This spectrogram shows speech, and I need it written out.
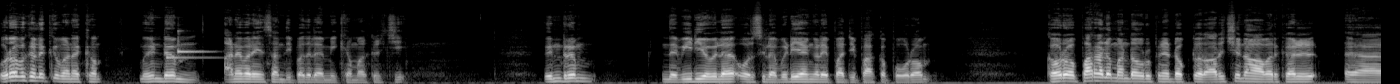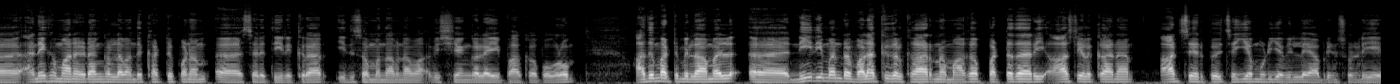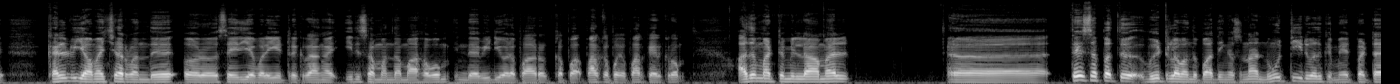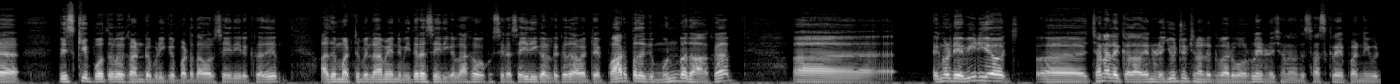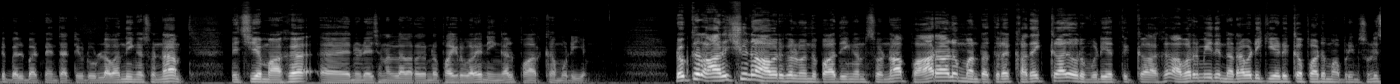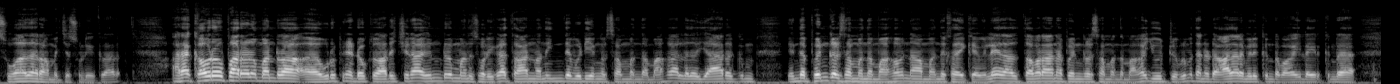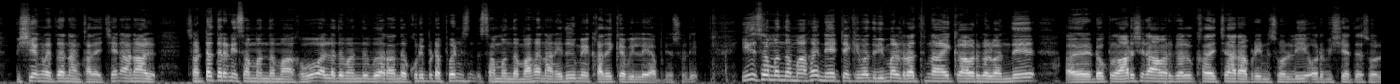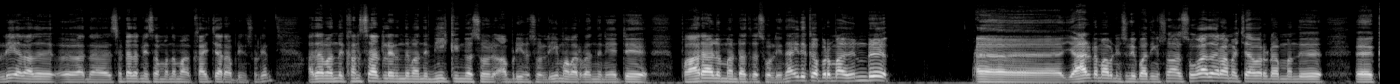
உறவுகளுக்கு வணக்கம். மீண்டும் அனைவரையும் சந்திப்பதில் மிக்க மகிழ்ச்சி. இன்றும் இந்த வீடியோவில் ஒரு சில விடயங்களை பற்றி பார்க்க போகிறோம் கௌரவ பாராளுமன்ற உறுப்பினர் டாக்டர் அர்ச்சனா அவர்கள் அநேகமான இடங்களில் வந்து கட்டுப்பணம் செலுத்தி இருக்கிறார் இது சம்பந்தமான விஷயங்களை பார்க்க போகிறோம். அது மட்டும் இல்லாமல் நீதிமன்ற வழக்குகள் காரணமாக பட்டதாரி ஆசிரியர்களுக்கான ஆட்சேர்ப்பு செய்ய முடியவில்லை அப்படின்னு சொல்லி கல்வி அமைச்சர் வந்து ஒரு செய்தியை வெளியிட்டிருக்கிறாங்க. இது சம்பந்தமாகவும் இந்த வீடியோவில் பார்க்க பார்க்க பார்க்க இருக்கிறோம். அது மட்டும் இல்லாமல் தேசப்பத்து வீட்டில் வந்து பார்த்தீங்க சொன்னால் நூற்றி இருபதுக்கு மேற்பட்ட விஸ்கி போத்தல்கள் கண்டுபிடிக்கப்பட்டதாக ஒரு செய்தி இருக்கிறது. அது மட்டும் இல்லாமல் இன்னும் இதர செய்திகளாக சில செய்திகள் இருக்குது. அவற்றை பார்ப்பதற்கு முன்பதாக எங்களுடைய வீடியோ சேனலுக்கு அதாவது என்னுடைய யூடியூப் சேனலுக்கு வருபவர்கள் என்னுடைய சேனலை வந்து சப்ஸ்கிரைப் பண்ணிவிட்டு பெல் பட்டனையும் தட்டி விட்டு உள்ளே வந்தீங்க சொன்னால் நிச்சயமாக என்னுடைய சேனலில் வருகின்ற பகிர்வுகளை நீங்கள் பார்க்க முடியும். டாக்டர் அர்ச்சுனா அவர்கள் வந்து பார்த்தீங்கன்னு சொன்னால் பாராளுமன்றத்தில் கதைக்காத ஒரு விடயத்துக்காக அவர் மீது நடவடிக்கை எடுக்கப்படும் அப்படின்னு சொல்லி சுகாதார அமைச்சர் சொல்லியிருக்கிறார். ஆனால் கௌரவ பாராளுமன்ற உறுப்பினர் டாக்டர் அர்ச்சுனா இன்றும் வந்து சொல்லியிருக்கார் தான் வந்து இந்த விடயங்கள் சம்பந்தமாக அல்லது யாருக்கும் எந்த பெண்கள் சம்பந்தமாகவும் நாம் வந்து கதைக்கவில்லை. அதாவது தவறான பெண்கள் சம்பந்தமாக யூடியூபிலும் தன்னுடைய ஆதாரம் இருக்கின்ற வகையில் இருக்கின்ற விஷயங்களை தான் நான் கதைச்சேன். ஆனால் சட்டத்திறனி சம்பந்தமாகவோ அல்லது வந்து வேறு அந்த குறிப்பிட்ட பெண் சம்பந்தமாக நான் எதுவுமே கதைக்கவில்லை அப்படின்னு சொல்லி. இது சம்பந்தமாக நேற்றைக்கு வந்து விமல் ரத்நாயக் அவர்கள் வந்து டாக்டர் அர்ஷனா அவர்கள் கதைச்சார் அப்படின்னு சொல்லி ஒரு விஷயத்தை சொல்லி அதாவது அந்த சட்டத்தரணி சம்பந்தமாக கதைச்சார் அப்படின்னு சொல்லி அதை வந்து கன்சர்ட்ல இருந்து வந்து நீக்குங்க சொல் அப்படின்னு சொல்லியும் அவர் வந்து நேற்று பாராளுமன்றத்தில் சொல்லியிருந்தார். இதுக்கப்புறமா இன்று யாரிடம் அப்படின்னு சொல்லி பார்த்தீங்க சொன்னால் சுகாதார அமைச்சர் அவரிடம் வந்து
